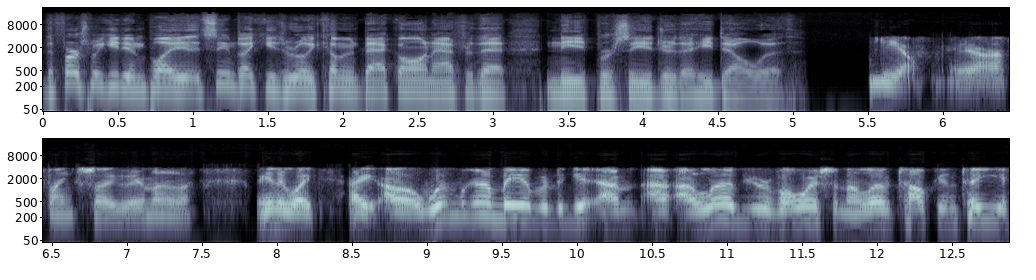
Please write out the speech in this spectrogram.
the first week he didn't play. It seems like he's really coming back on after that knee procedure that he dealt with. Yeah, yeah, I think so. And uh, anyway, hey, uh, when we're going to be able to get? I, I I love your voice and I love talking to you,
